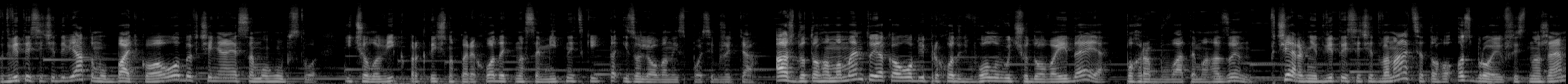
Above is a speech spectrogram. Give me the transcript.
В 2009-му батько Аоби вчиняє самогубство, і чоловік практично переходить на самітницький та ізольований спосіб життя. Аж до того моменту, як Аобі приходить в голову чудова ідея пограбувати магазин. В червні 2012-го, озброївшись ножем,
